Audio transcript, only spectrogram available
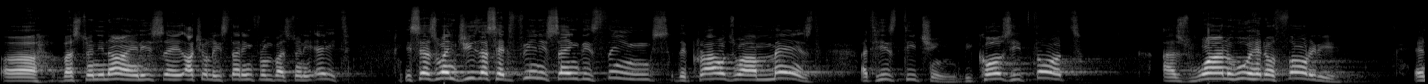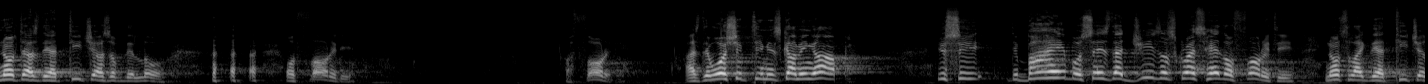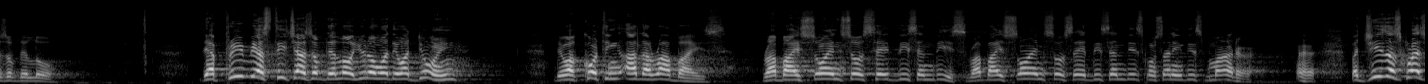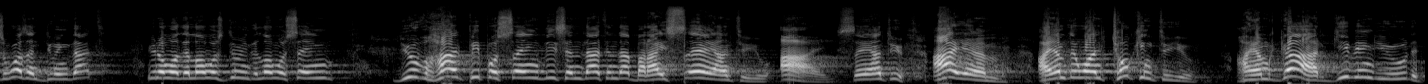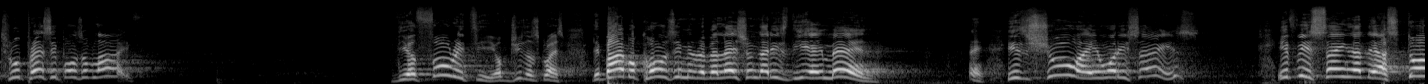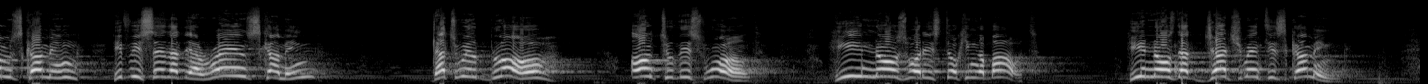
uh, verse 29, he says, actually starting from verse 28, he says, When Jesus had finished saying these things, the crowds were amazed at his teaching because he thought as one who had authority and not as their teachers of the law. authority. Authority. As the worship team is coming up, you see, the Bible says that Jesus Christ had authority, not like their teachers of the law. Their previous teachers of the law, you know what they were doing? They were quoting other rabbis. Rabbi so and so said this and this. Rabbi so and so said this and this concerning this matter. but Jesus Christ wasn't doing that. You know what the law was doing? The law was saying, You've heard people saying this and that and that, but I say unto you, I say unto you, I am, I am the one talking to you. I am God giving you the true principles of life. the authority of Jesus Christ. The Bible calls him in Revelation that is the Amen. He's sure in what he says. If he's saying that there are storms coming, if he says that there are rains coming, that will blow onto this world, he knows what he's talking about. He knows that judgment is coming.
